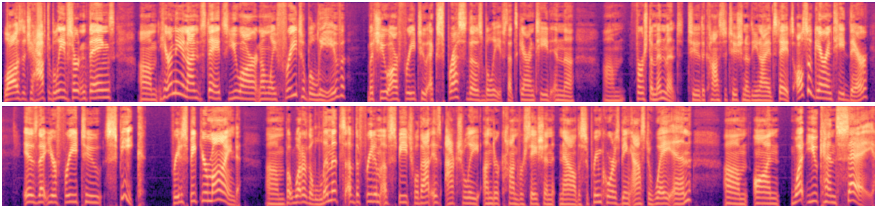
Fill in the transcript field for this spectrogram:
laws that you have to believe certain things. Um, here in the United States, you are not only free to believe, but you are free to express those beliefs. That's guaranteed in the um, First Amendment to the Constitution of the United States. Also guaranteed there is that you're free to speak, free to speak your mind. Um, but what are the limits of the freedom of speech? Well, that is actually under conversation now. The Supreme Court is being asked to weigh in um, on what you can say.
